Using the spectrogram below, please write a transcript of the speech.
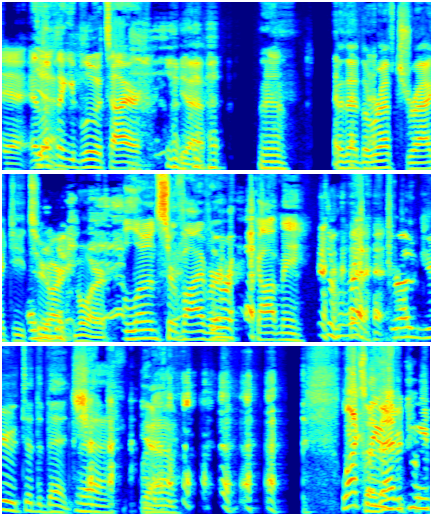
Yeah. It Yeah. looked like you blew a tire. Yeah. Yeah. And then the ref dragged you to our door. The lone survivor got me. the ref drug you to the bench. Yeah. Yeah. Luckily, So it then- was between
